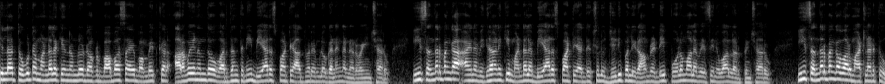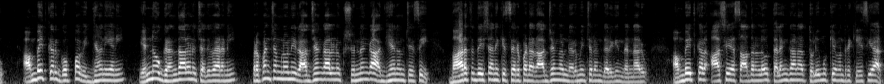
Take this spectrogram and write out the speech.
జిల్లా తొగుట మండల కేంద్రంలో డాక్టర్ బాబాసాహెబ్ అంబేద్కర్ అరవై ఎనిమిదవ వర్ధంతిని బీఆర్ఎస్ పార్టీ ఆధ్వర్యంలో ఘనంగా నిర్వహించారు. ఈ సందర్భంగా ఆయన విగ్రహానికి మండల బీఆర్ఎస్ పార్టీ అధ్యక్షులు జీడిపల్లి రామరెడ్డి పూలమాల వేసి నివాళులర్పించారు. ఈ సందర్భంగా వారు మాట్లాడుతూ అంబేద్కర్ గొప్ప విజ్ఞాని అని ఎన్నో గ్రంథాలను చదివారని ప్రపంచంలోని రాజ్యాంగాలను క్షుణ్ణంగా అధ్యయనం చేసి భారతదేశానికి సరిపడ రాజ్యాంగం నిర్మించడం జరిగిందన్నారు. అంబేద్కర్ ఆశయ సాధనలో తెలంగాణ తొలి ముఖ్యమంత్రి కేసీఆర్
